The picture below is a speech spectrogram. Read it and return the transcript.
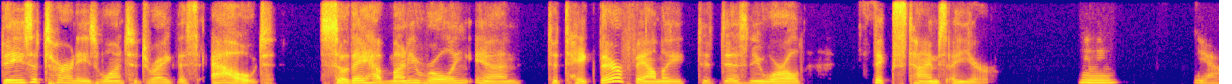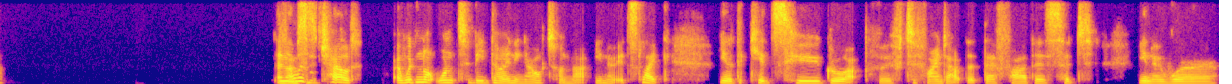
These attorneys want to drag this out so they have money rolling in to take their family to Disney World six times a year. Mm. Yeah. And if I'm I was so- a child, I would not want to be dining out on that. You know, it's like, you know, the kids who grew up with, to find out that their fathers had, you know, were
